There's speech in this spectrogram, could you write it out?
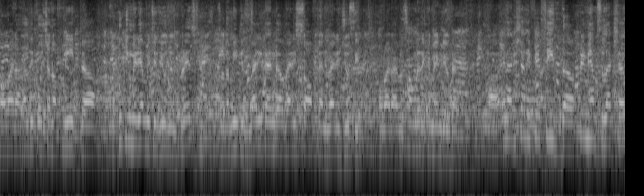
Alright, a healthy portion of meat. Uh, the cooking medium which is used is braised, so the meat is very tender, very soft, and very juicy. Alright, I will strongly recommend you that. Uh, in addition, if you see the premium selection,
